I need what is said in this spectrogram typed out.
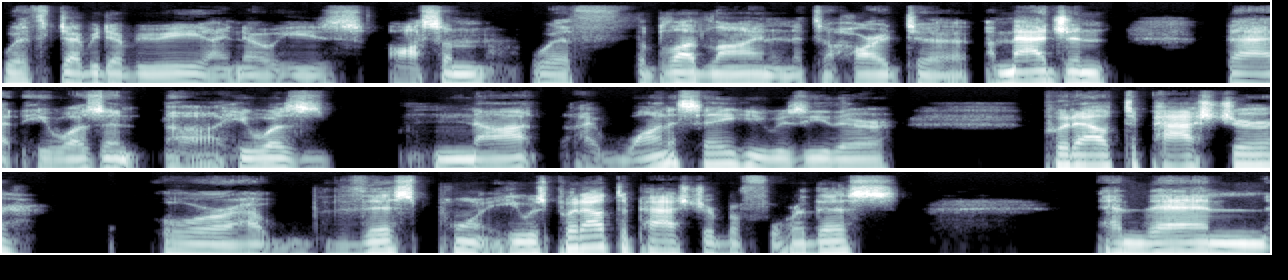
with WWE. I know he's awesome with the bloodline, and it's hard to imagine that he wasn't. Uh, he was not. I want to say he was either put out to pasture, or at this point, he was put out to pasture before this, and then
